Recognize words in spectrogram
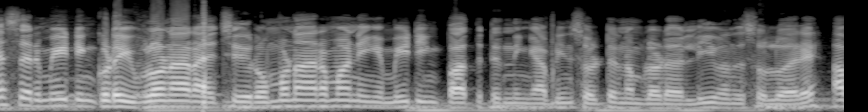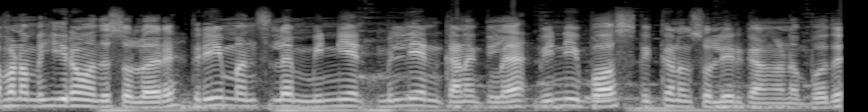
ஏன் சார் மீட்டிங் கூட இவ்வளவு நேரம் ஆச்சு? ரொம்ப நேரமா நீங்க மீட்டிங் பார்த்துட்டு இருந்தீங்க அப்படின்னு சொல்லிட்டு நம்மளோட லீ வந்து சொல்லுவாரு. அப்ப நம்ம ஹீரோ வந்து சொல்லுவாரு. த்ரீ மந்த்ஸ்ல மில்லியன் மில்லியன் கணக்குல வின்னி பாஸ் விற்கணும் சொல்லியிருக்காங்க போது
